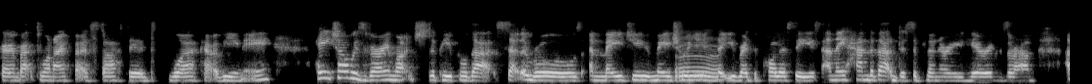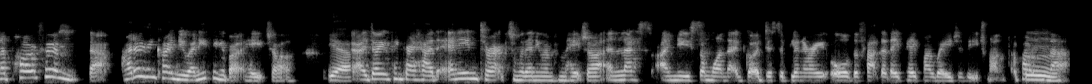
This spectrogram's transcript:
going back to when I first started work out of uni, HR was very much the people that set the rules and made you made sure mm. you, that you read the policies and they handed out disciplinary hearings around. And apart from that, I don't think I knew anything about HR. Yeah. I don't think I had any interaction with anyone from HR unless I knew someone that had got a disciplinary or the fact that they paid my wages each month. Apart mm. from that.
